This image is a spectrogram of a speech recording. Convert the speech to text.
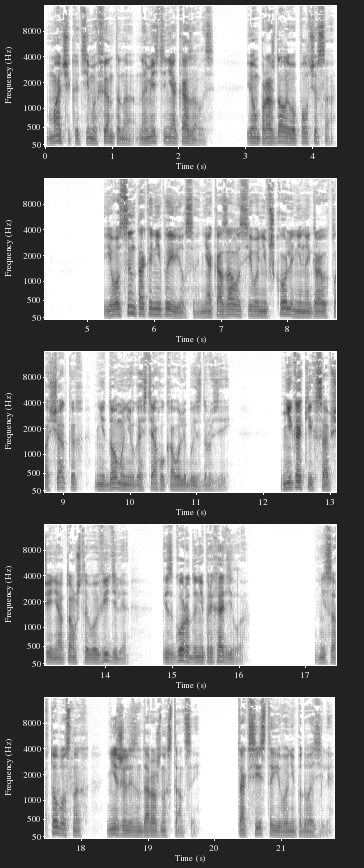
мальчика Тима Фентона на месте не оказалось, и он прождал его полчаса. Его сын так и не появился, не оказалось его ни в школе, ни на игровых площадках, ни дома, ни в гостях у кого-либо из друзей. Никаких сообщений о том, что его видели, из города не приходило. Ни с автобусных, ни с железнодорожных станций. Таксисты его не подвозили.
